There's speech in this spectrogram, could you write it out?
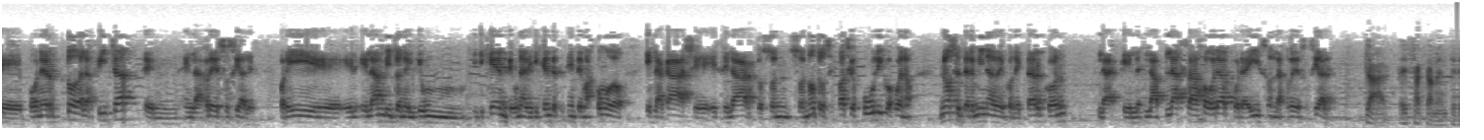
eh, poner todas las fichas en, en, las redes sociales. Por ahí eh, el, ámbito en el que un dirigente, una dirigente se siente más cómodo es la calle, es el acto, son, son otros espacios públicos, bueno, no se termina de conectar con la, que la plaza ahora por ahí son las redes sociales. Claro, exactamente.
